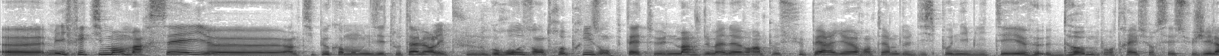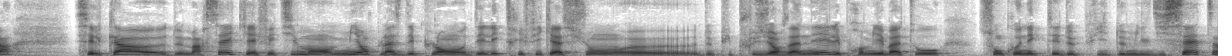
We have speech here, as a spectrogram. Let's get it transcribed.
Euh, mais effectivement, Marseille, euh, un petit peu comme on me disait tout à l'heure, les plus grosses entreprises ont peut-être une marge de manœuvre un peu supérieure en termes de disponibilité euh, d'hommes pour travailler sur ces sujets-là. C'est le cas euh, de Marseille qui a effectivement mis en place des plans d'électrification euh, depuis plusieurs années. Les premiers bateaux sont connectés depuis 2017,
